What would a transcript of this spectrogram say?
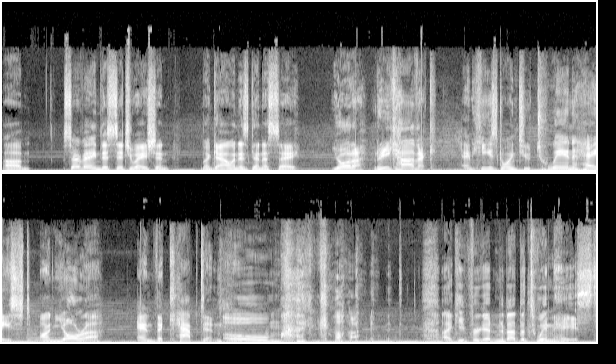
Um, surveying this situation, MacGowan is gonna say, Jøra, wreak havoc. And he's going to twin haste on Jøra and the captain. Oh my god. I keep forgetting about the twin haste.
